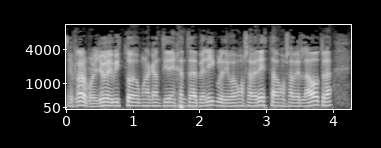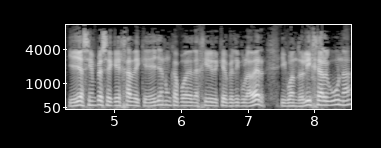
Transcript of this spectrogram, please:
Y claro, porque yo he visto una cantidad ingente de películas, digo, vamos a ver esta, vamos a ver la otra, y ella siempre se queja de que ella nunca puede elegir qué película ver. Y cuando elige alguna,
